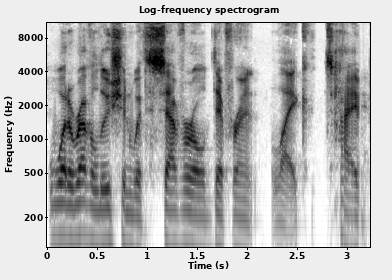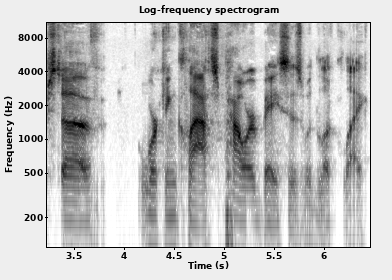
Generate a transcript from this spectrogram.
what a revolution with several different like types of working class power bases would look like.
